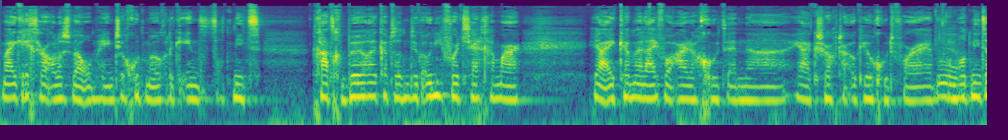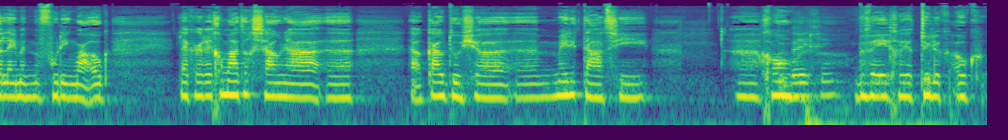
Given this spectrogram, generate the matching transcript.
maar ik richt er alles wel omheen, zo goed mogelijk in dat dat niet gaat gebeuren. Ik heb dat natuurlijk ook niet voor te zeggen, maar ja, ik ken mijn lijf wel aardig goed en eh, ja, ik zorg daar ook heel goed voor. En bijvoorbeeld niet alleen met mijn voeding, maar ook lekker regelmatig sauna, eh, nou, koud douchen, eh, meditatie. eh, gewoon bewegen, ja, natuurlijk ook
